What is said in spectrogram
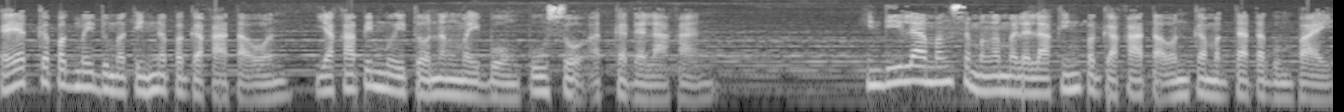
Kaya't kapag may dumating na pagkakataon, yakapin mo ito ng may buong puso at kadalakan. Hindi lamang sa mga malalaking pagkakataon ka magtatagumpay,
